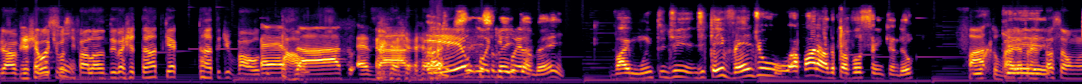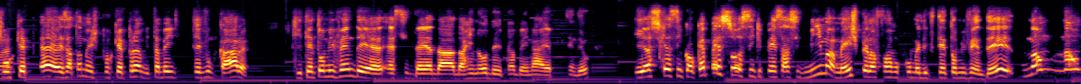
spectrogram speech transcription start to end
Já, já então, chegou assim, tipo assim falando, tu investe tanto que é tanto de volta. Exato, exato. eu isso, isso daí foi também vai muito de, de quem vende o, a parada para você, entendeu? Fato, porque, a apresentação, né? Porque, é, exatamente, porque pra mim também teve um cara que tentou me vender essa ideia da, da Rinode também na época, entendeu? E acho que assim, qualquer pessoa assim que pensasse minimamente pela forma como ele tentou me vender, não não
